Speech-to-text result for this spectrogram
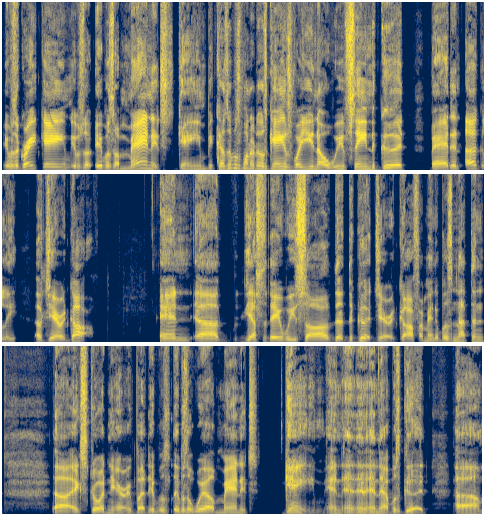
it was a great game. It was a it was a managed game because it was one of those games where you know we've seen the good, bad, and ugly of Jared Goff. And uh, yesterday we saw the the good Jared Goff. I mean, it was nothing uh, extraordinary, but it was it was a well managed game, and and and that was good. Um,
